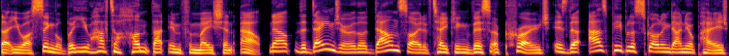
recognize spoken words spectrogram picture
that you are single, but you have to hunt that information out. Now, the danger or the downside of taking this approach is that as people are scrolling down your page,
